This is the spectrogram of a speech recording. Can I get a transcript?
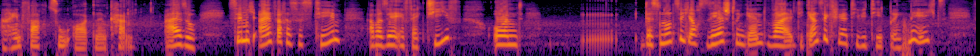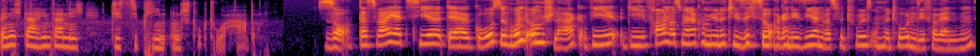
einfach zuordnen kann. Also ziemlich einfaches System, aber sehr effektiv und das nutze ich auch sehr stringent, weil die ganze Kreativität bringt nichts, wenn ich dahinter nicht Disziplin und Struktur habe. So, das war jetzt hier der große Rundumschlag, wie die Frauen aus meiner Community sich so organisieren, was für Tools und Methoden sie verwenden.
